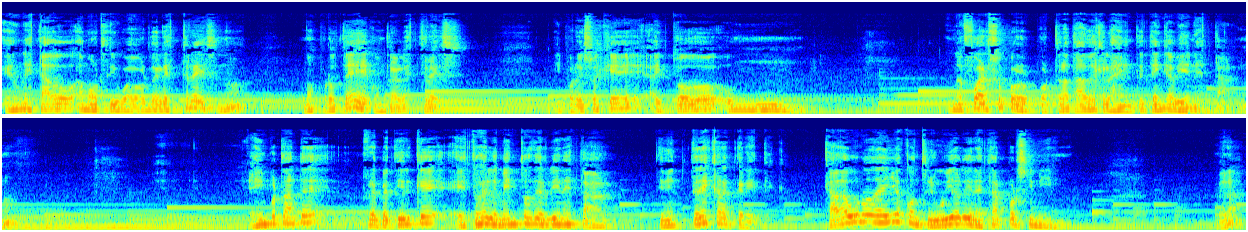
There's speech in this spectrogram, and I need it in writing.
es, un estado amortiguador del estrés, ¿no? Nos protege contra el estrés. Y por eso es que hay todo un, un esfuerzo por, por tratar de que la gente tenga bienestar, ¿no? Es importante repetir que estos elementos del bienestar tienen tres características. Cada uno de ellos contribuye al bienestar por sí mismo. ¿Verdad?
